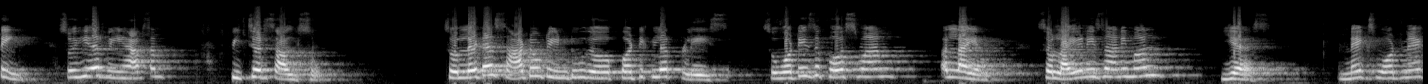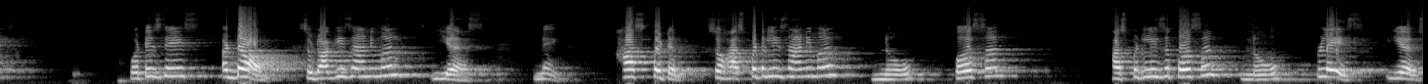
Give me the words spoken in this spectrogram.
thing. So here we have some pictures also. So let us start out into the particular place. So what is the first one? A lion. So lion is animal? Yes. Next, what next? What is this? A dog. So dog is animal? Yes. Next. Hospital. So hospital is animal? No. Person? Hospital is a person? No. Place? Yes.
